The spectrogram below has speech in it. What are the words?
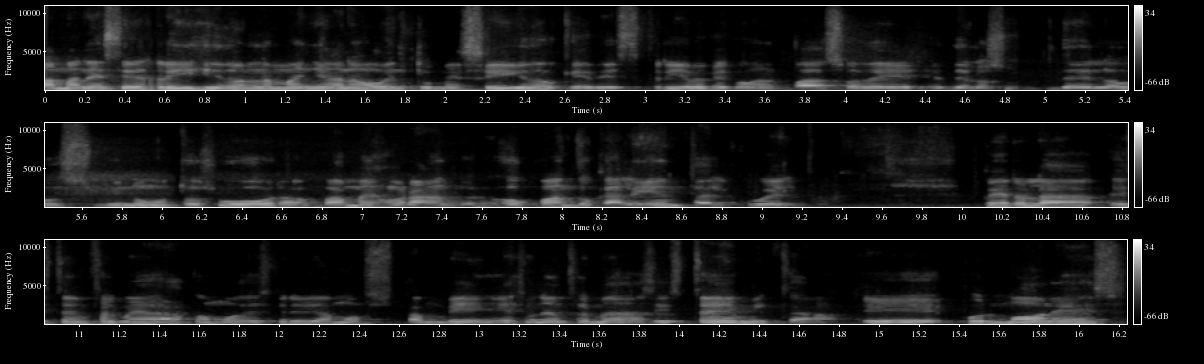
Amanece rígido en la mañana o entumecido, que describe que con el paso de, los, de los minutos u horas va mejorando, o cuando calienta el cuerpo. Pero la, esta enfermedad, como describíamos también, es una enfermedad sistémica. Eh, pulmones,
